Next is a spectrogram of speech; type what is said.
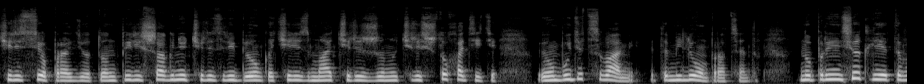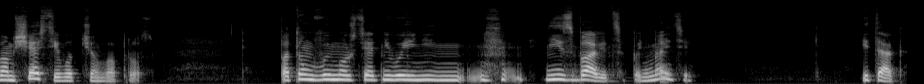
через все пройдет. Он перешагнет через ребенка, через мать, через жену, через что хотите. И он будет с вами. Это миллион процентов. Но принесет ли это вам счастье? Вот в чем вопрос. Потом вы можете от него и не, не избавиться, понимаете? Итак,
